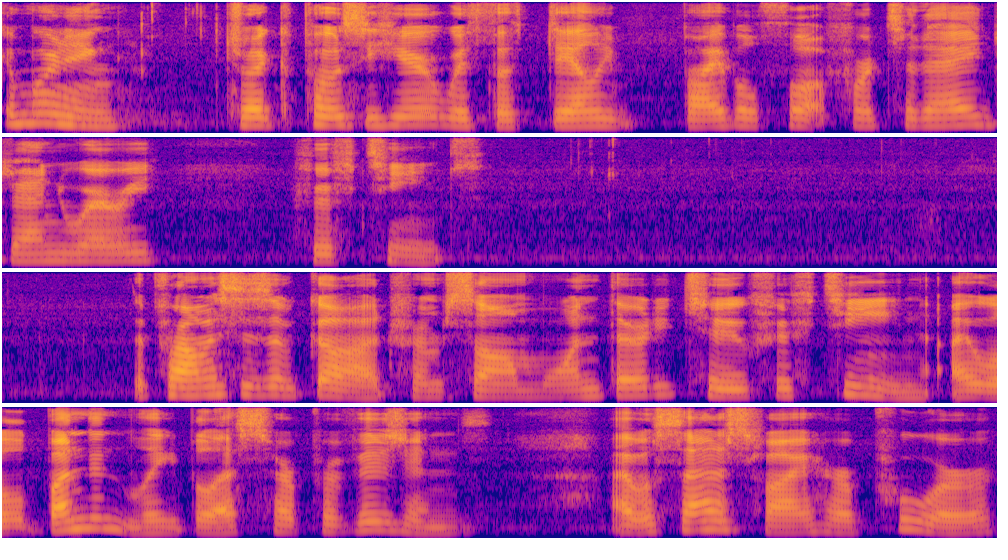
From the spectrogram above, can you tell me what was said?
Good morning. Joy Capozzi here with the daily Bible thought for today, January 15th. The promises of God from Psalm 132:15. I will abundantly bless her provisions. I will satisfy her poor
